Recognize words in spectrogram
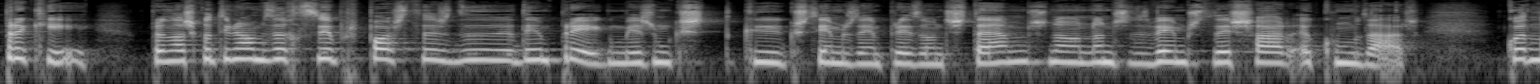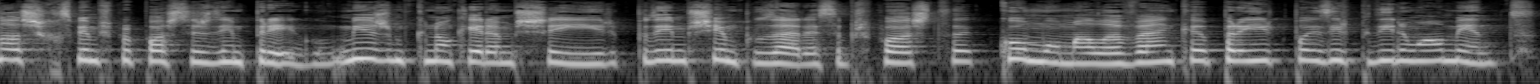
Para quê? Para nós continuarmos a receber propostas de, de emprego, mesmo que, gostemos da empresa onde estamos, não, não nos devemos deixar acomodar. Quando nós recebemos propostas de emprego, mesmo que não queiramos sair, podemos sempre usar essa proposta como uma alavanca para ir depois ir pedir um aumento.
